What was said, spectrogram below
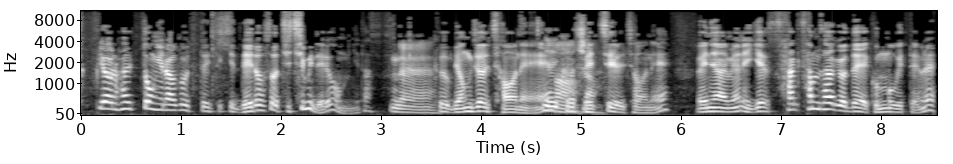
특별 활동이라고 이렇게 내려서 지침이 내려옵니다. 네. 그 명절 전에 네, 그렇죠. 며칠 전에 왜냐하면 이게 3, 4교대 근무기 때문에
